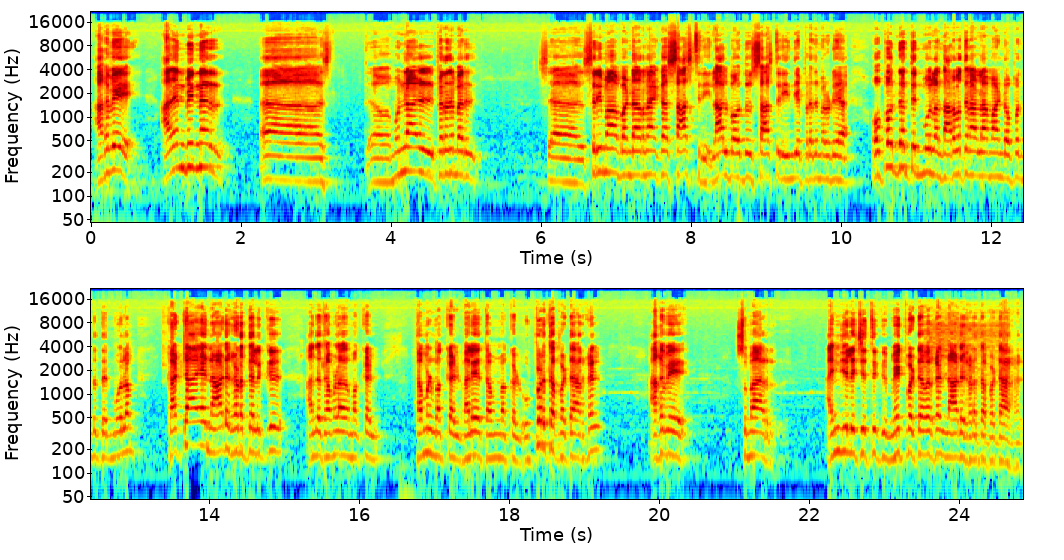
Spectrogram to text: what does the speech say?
ஆகவே அதன் பின்னர் முன்னாள் பிரதமர் ஸ்ரீமா பண்டாரநாயக்கா சாஸ்திரி லால் பகதூர் சாஸ்திரி இந்திய பிரதமருடைய ஒப்பந்தத்தின் மூலம் அந்த அறுபத்தி நாலாம் ஆண்டு ஒப்பந்தத்தின் மூலம் கட்டாய நாடு கடத்தலுக்கு அந்த தமிழக மக்கள் தமிழ் மக்கள் மலைய தமிழ் மக்கள் உட்படுத்தப்பட்டார்கள். ஆகவே சுமார் அஞ்சு லட்சத்துக்கு மேற்பட்டவர்கள் நாடு கடத்தப்பட்டார்கள்.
